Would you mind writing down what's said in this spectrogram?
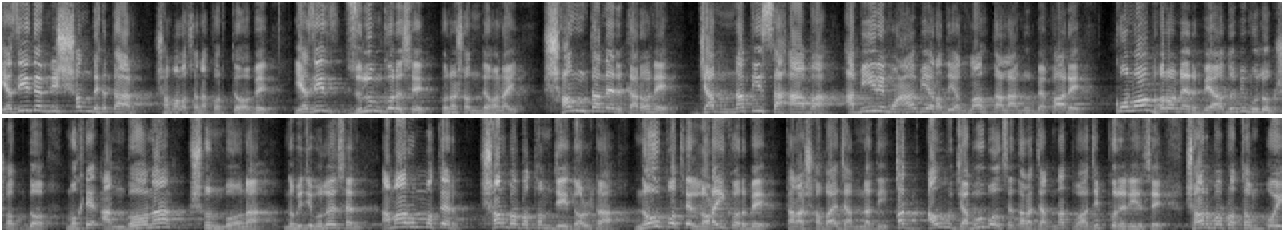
ইয়াজিদের নিঃসন্দেহে তার সমালোচনা করতে হবে। ইয়াজিদ জুলুম করেছে, কোনো সন্দেহ নাই। সন্তানের কারণে জান্নাতি সাহাবা আমিরে মোয়াবিয়া রদি আল্লাহ তালানুর ব্যাপারে কোন ধরনের বেয়াদবিমূলক শব্দ মুখে আনব না শুনব না। নবীজি বলেছেন আমার উম্মতের সর্বপ্রথম যেই দলটা নৌপথে লড়াই করবে তারা সবাই জান্নাতি। কদ আউ জাবু বলছে তারা জান্নাত ওয়াজিব করে নিয়েছে। সর্বপ্রথম ওই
